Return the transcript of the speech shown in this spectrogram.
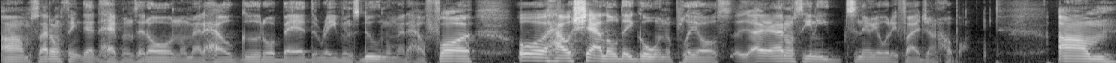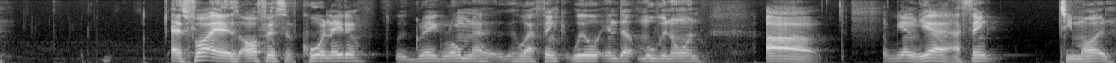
Um, so I don't think that happens at all, no matter how good or bad the Ravens do, no matter how far or how shallow they go in the playoffs. I, I don't see any scenario where they fire John Harbaugh. Um, as far as offensive coordinator with Greg Roman, who I think will end up moving on. Uh, again, yeah, I think Tee Martin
